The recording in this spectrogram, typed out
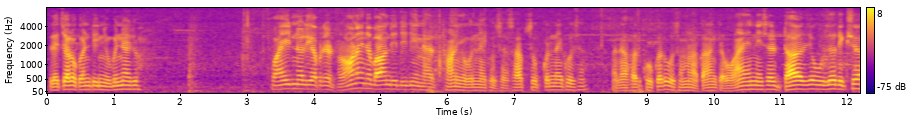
એટલે ચાલો કન્ટિન્યુ બનાવજો. ફાઇનલી આપણે રાણીને બાંધી દીધી ને ઠાણીઓ કરી નાખ્યું છે. સાફ સૂફ કરી નાખ્યું છે. અને હરખું કરવું છે હમણાં, કારણ કે વાયની સાઈડ ઢાળ જેવું જરીક છે.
